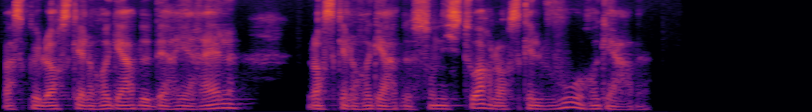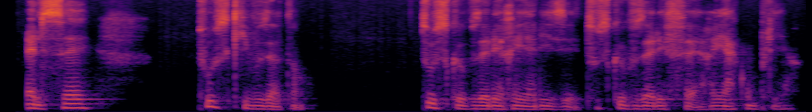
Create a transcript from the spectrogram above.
Parce que lorsqu'elle regarde derrière elle, lorsqu'elle regarde son histoire, lorsqu'elle vous regarde, elle sait tout ce qui vous attend. tout ce que vous allez réaliser, tout ce que vous allez faire et accomplir.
